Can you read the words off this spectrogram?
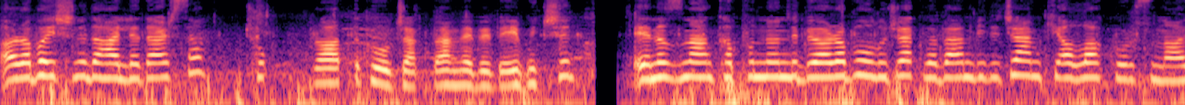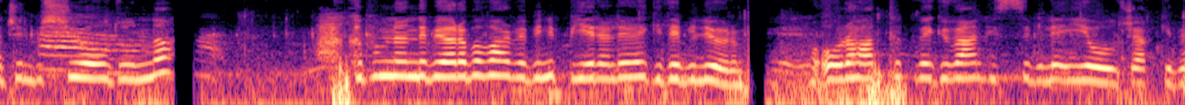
araba işini de halledersem çok rahatlık olacak ben ve bebeğim için. En azından kapının önünde bir araba olacak ve ben bileceğim ki Allah korusun acil bir şey olduğunda kapımın önünde bir araba var ve binip bir yerlere gidebiliyorum. O rahatlık ve güven hissi bile iyi olacak gibi.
